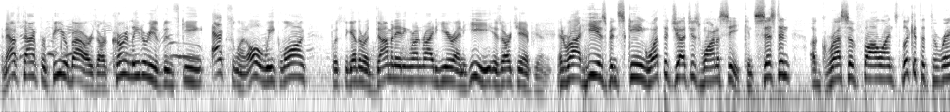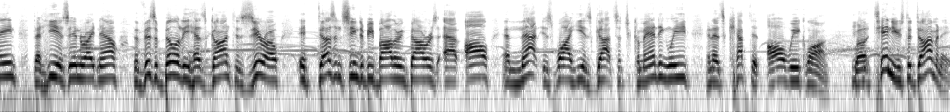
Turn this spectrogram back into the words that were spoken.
And now it's time for Peter Bowers, our current leader. He has been skiing excellent all week long puts together a dominating run right here, and he is our champion. And Rod, he has been skiing what the judges want to see consistent, aggressive fall lines. Look at the terrain that he is in right now. The visibility has gone to zero. It doesn't seem to be bothering Bowers at all, and that is why he has got such a commanding lead and has kept it all week long. He well, continues to dominate.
